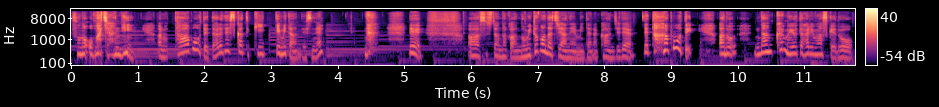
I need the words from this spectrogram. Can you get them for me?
そのおばちゃんにあのターボって誰ですかって聞いてみたんですね。であそしたらなんか飲み友達やねんみたいな感じででターボーってあの何回も言うてはりますけど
